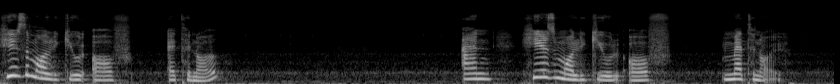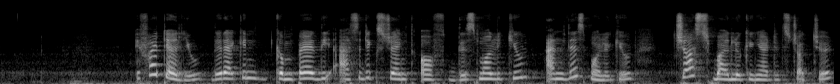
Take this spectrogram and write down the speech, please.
Here's a molecule of ethanol and here's a molecule of methanol. If I tell you that I can compare the acidic strength of this molecule and this molecule just by looking at its structure,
